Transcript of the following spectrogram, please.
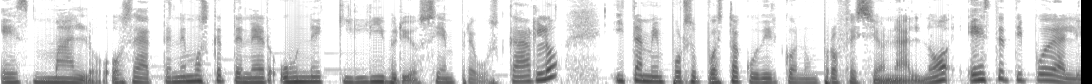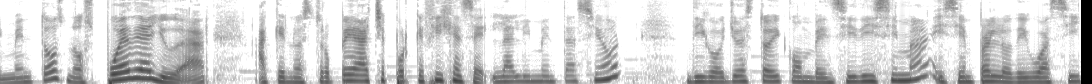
Es malo, o sea, tenemos que tener un equilibrio, siempre buscarlo y también, por supuesto, acudir con un profesional, ¿no? Este tipo de alimentos nos puede ayudar a que nuestro pH, porque fíjense, la alimentación, digo, yo estoy convencidísima y siempre lo digo así,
